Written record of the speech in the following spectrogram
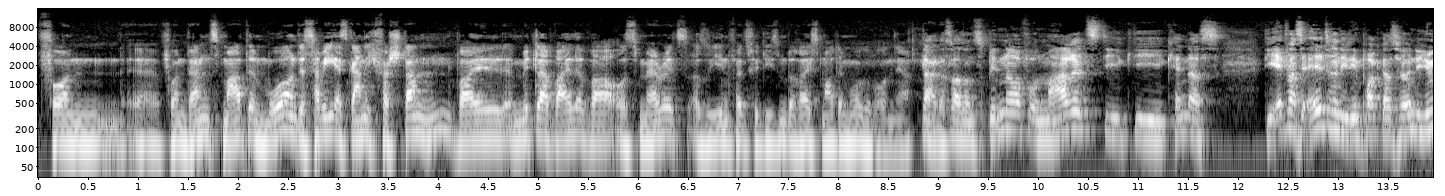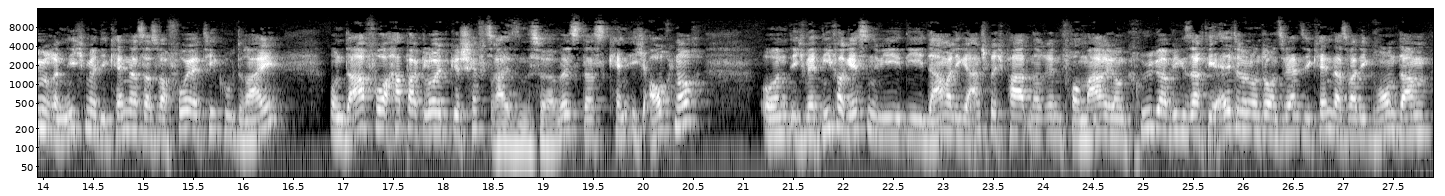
von, äh, von dann Smart More. Und das habe ich erst gar nicht verstanden, weil mittlerweile war aus Maritz, also jedenfalls für diesen Bereich Smart More geworden, ja. Klar, das war so ein Spin-off. Und Maritz, die, die kennen das, die etwas Älteren, die den Podcast hören, die Jüngeren nicht mehr, die kennen das, das war vorher TQ3 und davor Hapag-Lloyd Geschäftsreisenservice, das kenne ich auch noch. Und ich werde nie vergessen, wie die damalige Ansprechpartnerin, Frau Marion Krüger, wie gesagt, die Älteren unter uns werden sie kennen, das war die Grand Dame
